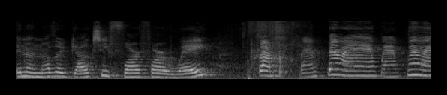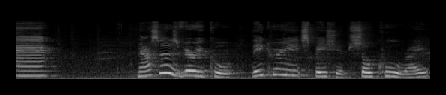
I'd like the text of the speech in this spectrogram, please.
in another galaxy far, far away? NASA is very cool. They create spaceships. So cool, right?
